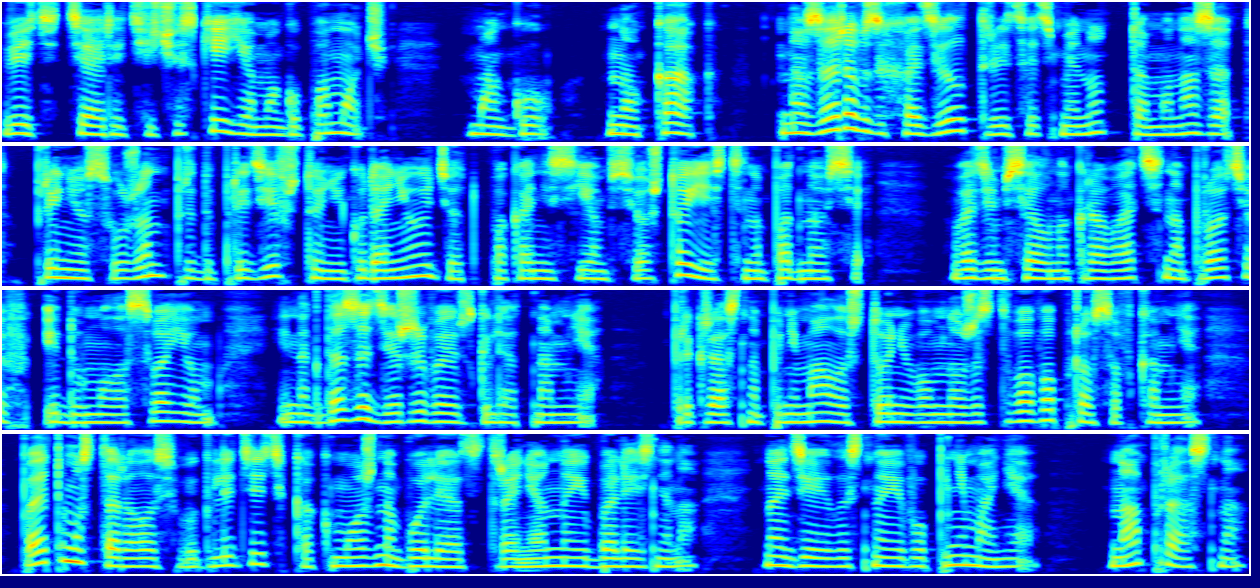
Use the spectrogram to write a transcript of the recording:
Ведь теоретически я могу помочь. Могу. Но как? Назаров заходил 30 минут тому назад. Принес ужин, предупредив, что никуда не уйдет, пока не съем все, что есть на подносе. Вадим сел на кровать напротив и думал о своем, иногда задерживая взгляд на мне. Прекрасно понимала, что у него множество вопросов ко мне, поэтому старалась выглядеть как можно более отстраненно и болезненно. Надеялась на его понимание. Напрасно.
